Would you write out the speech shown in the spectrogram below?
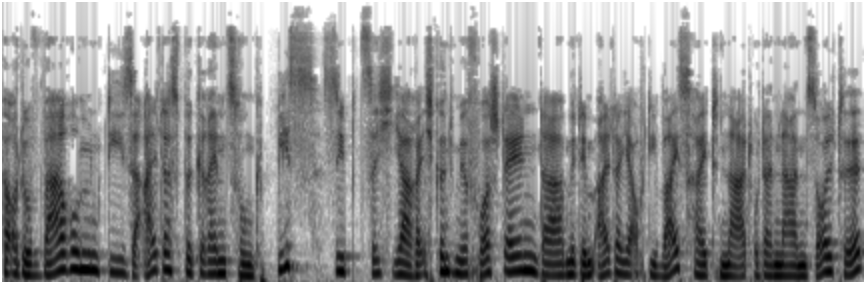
Herr Otto, warum diese Altersbegrenzung bis 70 Jahre? Ich könnte mir vorstellen, da mit dem Alter ja auch die Weisheit naht oder nahen sollte,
